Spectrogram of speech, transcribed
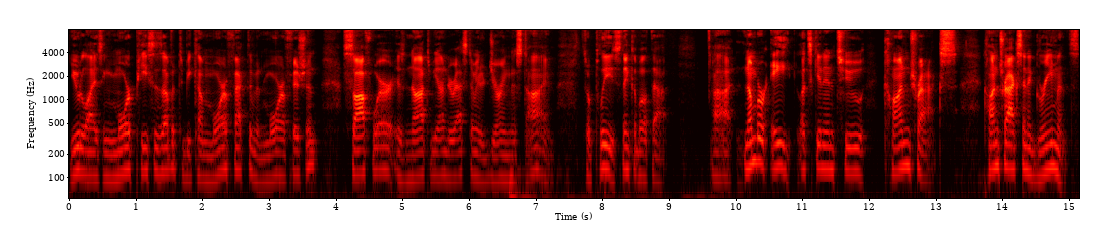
utilizing more pieces of it to become more effective and more efficient. Software is not to be underestimated during this time. So please think about that. Uh, number eight, let's get into contracts, contracts and agreements.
